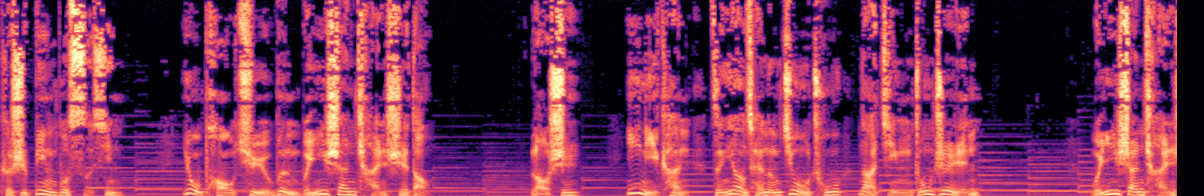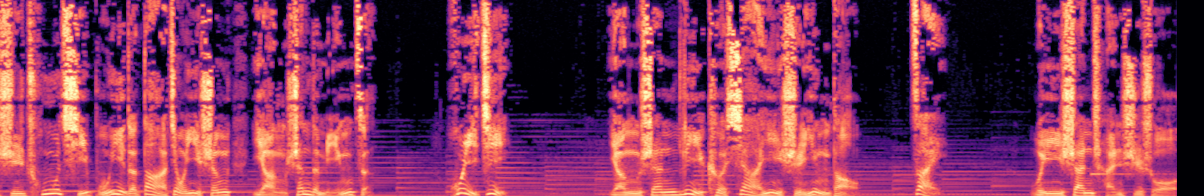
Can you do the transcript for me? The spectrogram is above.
可是并不死心。又跑去问维山禅师道：“老师，依你看，怎样才能救出那井中之人？”维山禅师出其不意的大叫一声仰山的名字：“慧寂！”仰山立刻下意识应道：“在。”维山禅师说：“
